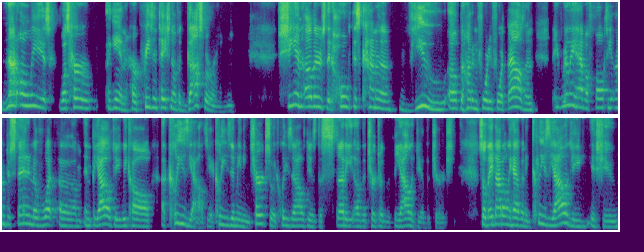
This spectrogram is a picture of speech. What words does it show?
Not only is was her again her presentation of the gospel room she and others that hold this kind of view of the 144,000, they really have a faulty understanding of what um, in theology we call ecclesiology. Ecclesia meaning church, so ecclesiology is the study of the church or the theology of the church. So they not only have an ecclesiology issue,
